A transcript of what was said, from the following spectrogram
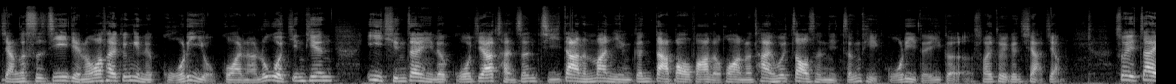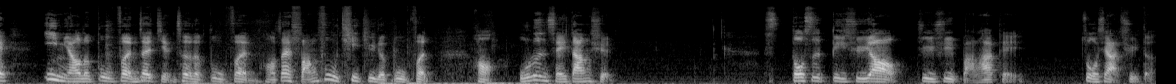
讲个实际一点的话，它跟你的国力有关啊。如果今天疫情在你的国家产生极大的蔓延跟大爆发的话呢，它也会造成你整体国力的一个衰退跟下降。所以在疫苗的部分，在检测的部分，哦，在防护器具的部分，好，无论谁当选，都是必须要继续把它给做下去的。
